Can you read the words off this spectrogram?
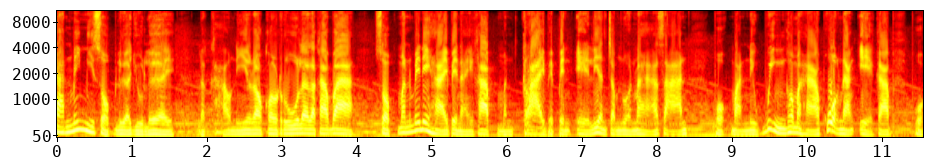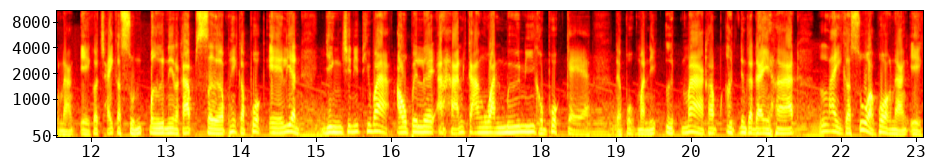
ดันไม่มีศพเหลืออยู่เลย และคราวนี้เราก็รู้แล้วล่ะครับว่าศพมันไม่ได้หายไปไหนครับ มันกลายไปเป็นเอเลี่ยนจำนวนมหาศาล พวกมันนี่วิ่งเข้ามาหาพวกนางเอกครับ พวกนางเอกก็ใช้กระสุนปืนนี่แหละครับ เสิร์ฟให้กับพวกเอเลี่ยน ยิงชนิดที่ว่าเอาไปเลยอาหารกลางวันมื้อนี้ของพวกแก แต่พวกมันนี่อึดมากครับ อึดยังกระไดฮาร์ดไล่กระซวกพวกนางเอก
